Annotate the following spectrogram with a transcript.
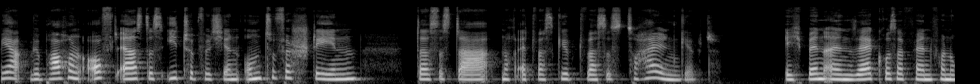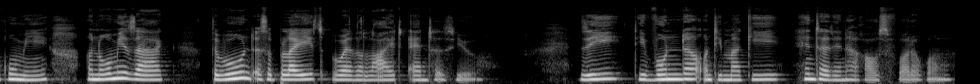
ja, wir brauchen oft erst das i-Tüpfelchen, um zu verstehen, dass es da noch etwas gibt, was es zu heilen gibt. Ich bin ein sehr großer Fan von Rumi und Rumi sagt, The wound is a place where the light enters you. Sieh die Wunde und die Magie hinter den Herausforderungen.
